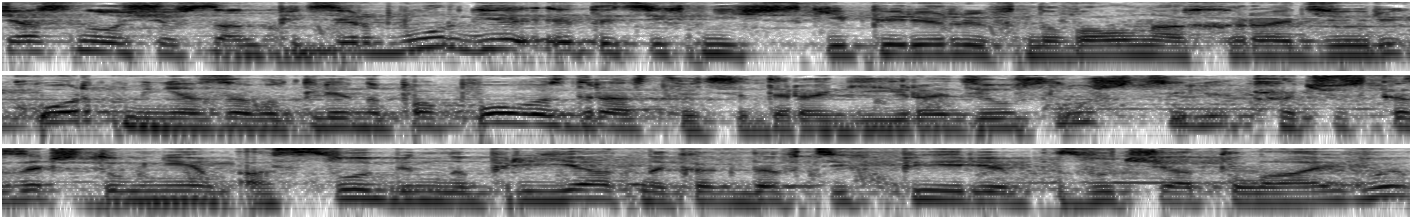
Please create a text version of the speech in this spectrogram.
Час ночи в Санкт-Петербурге. Это технический перерыв на волнах Радио Рекорд. Меня зовут Лена Попова. Здравствуйте, дорогие радиослушатели. Хочу сказать, что мне особенно приятно, когда в Техпере звучат лайвы,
